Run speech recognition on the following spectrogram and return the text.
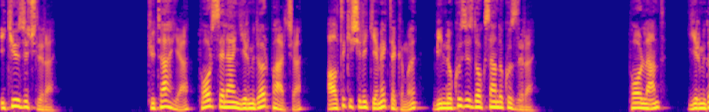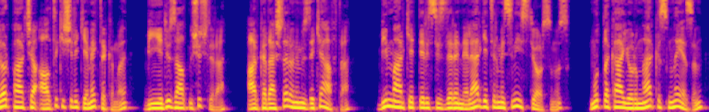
203 lira. Kütahya, porselen 24 parça, 6 kişilik yemek takımı, 1999 lira. Portland, 24 parça 6 kişilik yemek takımı, 1763 lira. Arkadaşlar önümüzdeki hafta, bin marketleri sizlere neler getirmesini istiyorsunuz? Mutlaka yorumlar kısmına yazın,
